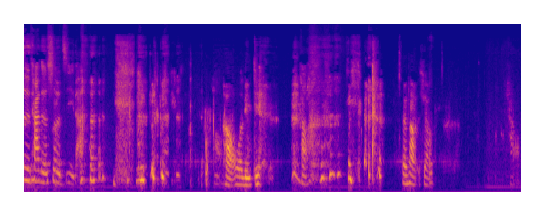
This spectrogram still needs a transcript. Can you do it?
是它的设计啦。好，我理解。好，很好笑。好，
